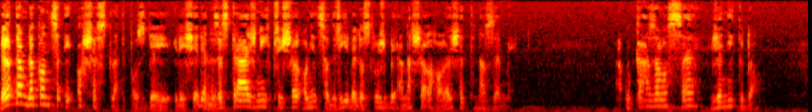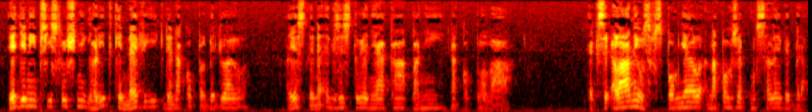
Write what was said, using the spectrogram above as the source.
Byl tam dokonce i o šest let později, když jeden ze strážných přišel o něco dříve do služby a našel ho ležet na zemi. A ukázalo se, že nikdo. Jediný příslušník hlídky neví, kde Nakopl bydlel a jestli neexistuje nějaká paní Nakoplová. Jak si Elánius vzpomněl, na pohřeb museli vybrat.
